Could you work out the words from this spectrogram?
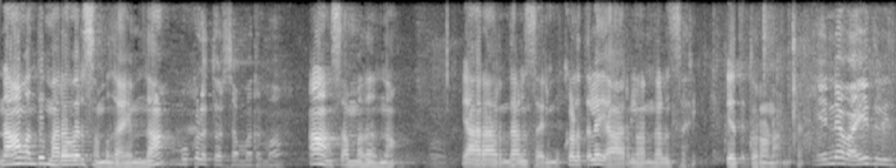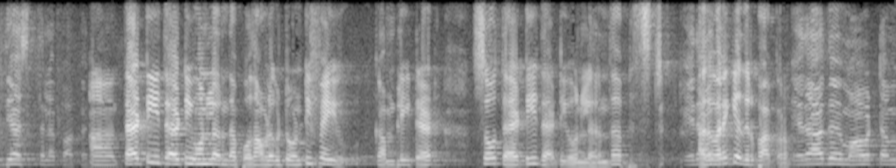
நான் வந்து மறவர் சமுதாயம் தான். மூக்குளத்தோர் சம்மதமா? ஆ சம்மதம் தான் யாராக இருந்தாலும் சரி முக்களத்தில் யாரெல்லாம் இருந்தாலும் சரி. ஏற்றுக்கிறோம் நாங்கள் என்ன வயது வித்தியாசத்தில் பார்க்குறேன் தேர்ட்டி தேர்ட்டி ஒனில் இருந்தால் போதும் அவளுக்கு twenty five completed so thirty thirty ஒனில் இருந்தால் பெஸ்ட் அது வரைக்கும் எதிர்பார்க்குறோம். ஏதாவது மாவட்டம்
